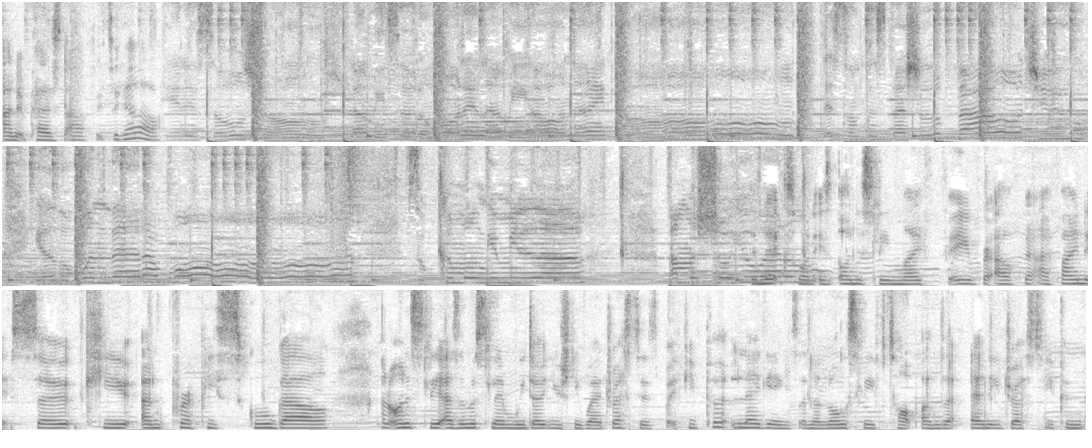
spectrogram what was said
and it pairs the outfit together. There's something special about you. You're the one that I want. The next one is honestly my favourite outfit. I find it so cute and preppy schoolgirl. And honestly, as a Muslim, we don't usually wear dresses, but if you put leggings and a long sleeve top under any dress, you can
